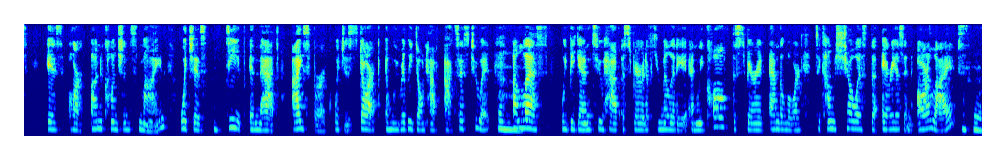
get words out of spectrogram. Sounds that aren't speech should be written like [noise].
is our unconscious mind which is deep in that iceberg which is dark and we really don't have access to it mm-hmm. unless we begin to have a spirit of humility and we call the Spirit and the Lord to come show us the areas in our lives mm-hmm.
